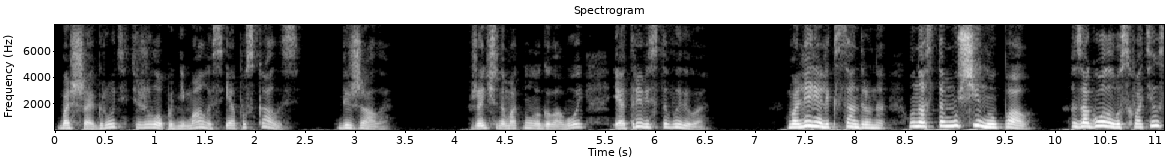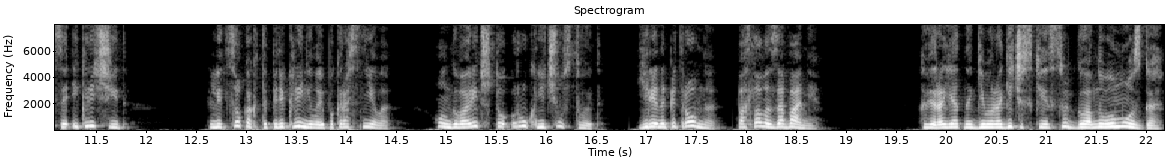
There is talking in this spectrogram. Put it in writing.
Большая грудь тяжело поднималась и опускалась. Бежала. Женщина мотнула головой и отрывисто выдала. «Валерия Александровна, у нас там мужчина упал!» За голову схватился и кричит. Лицо как-то переклинило и покраснело. Он говорит, что рук не чувствует. Елена Петровна послала за вами. Вероятно, геморрагический инсульт головного мозга,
